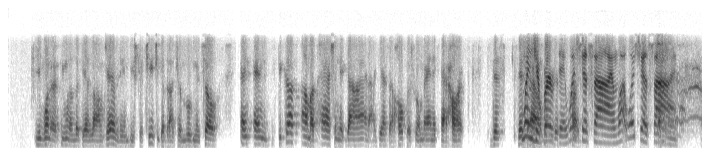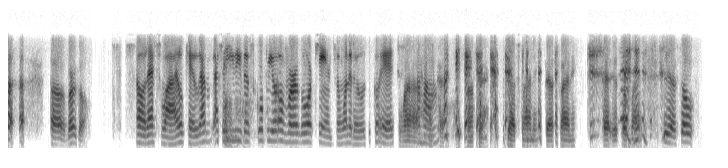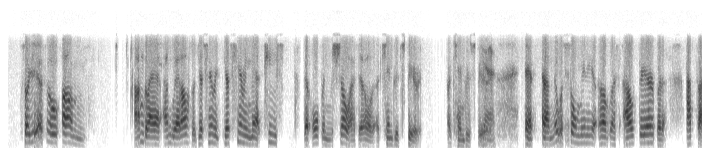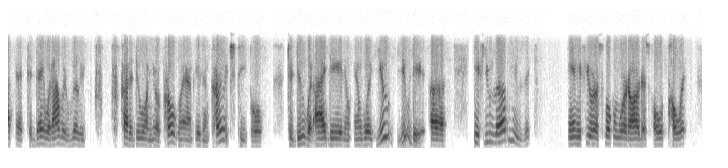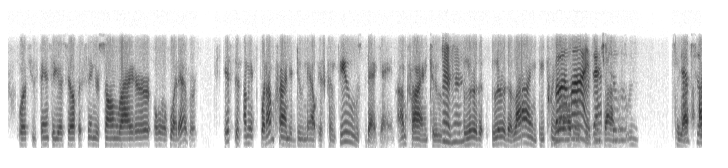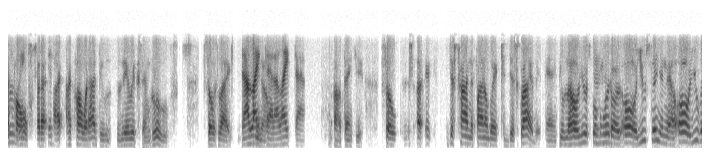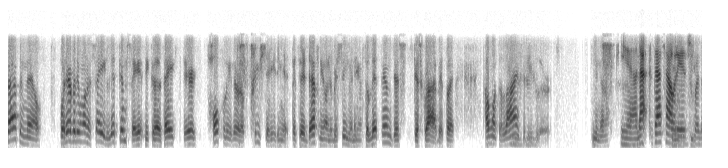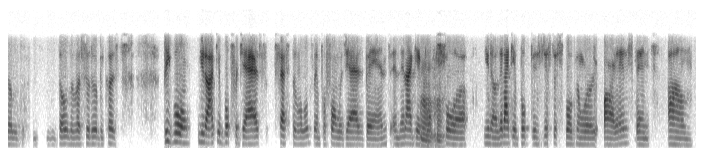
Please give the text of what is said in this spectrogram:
You want to you want to look at longevity and be strategic about your movement. So, and and because I'm a passionate guy and I guess a hopeless romantic at heart, this this When's album, your birthday? This What's your sign? What What's your sign? uh, Virgo. Oh, that's why. Okay, I, I say Mm. he's either Scorpio or Virgo or Cancer, one of those. Go ahead. Wow. Uh-huh. Okay. Okay. That's funny. That's funny. That is so funny. Yeah. So. So yeah. So um, I'm glad. I'm glad also just hearing just hearing that piece that opened the show. I said, oh, a kindred spirit, a kindred spirit. Yeah. And and I know it's so many of us out there, but I thought that today what I would really try to do on your program is encourage people to do what I did and, and what you you did. Uh, if you love music, and if you're a spoken word artist or a poet, or if you fancy yourself a singer songwriter or whatever, it's the, I mean, what I'm trying to do now is confuse that game. I'm trying to mm-hmm. blur the blur the line between blur all the lines. those different Absolutely. genres. See, Absolutely. I, I call what I, I I call what I do lyrics and grooves. So it's like I like you know, that. I like that. Oh, thank you. So uh, it, just trying to find a way to describe it. And people, like, oh, you're a spoken mm-hmm. word artist. Oh, you singing now. Oh, you rapping now. Whatever they want to say, let them say it because they they're hopefully they're appreciating it, but they're definitely on the receiving end. So let them just describe it. But I want the lines mm-hmm. to be blurred. You know. Yeah, that that's how it is Mm-hmm. for those those of us who do it because people, you know, I get booked for jazz festivals and perform with jazz bands, and then I get booked Mhm. for, you know, then I get booked as just a spoken word artist, and um,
